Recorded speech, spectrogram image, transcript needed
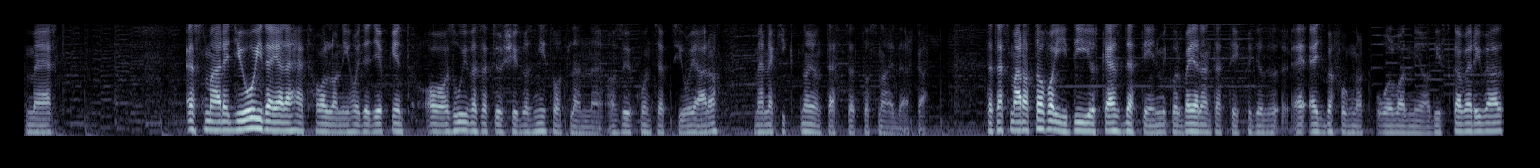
mert ezt már egy jó ideje lehet hallani, hogy egyébként az új vezetőség az nyitott lenne az ő koncepciójára, mert nekik nagyon tetszett a Snyder Cut. Tehát ezt már a tavalyi deal kezdetén, mikor bejelentették, hogy az e- egybe fognak olvadni a Discovery-vel,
